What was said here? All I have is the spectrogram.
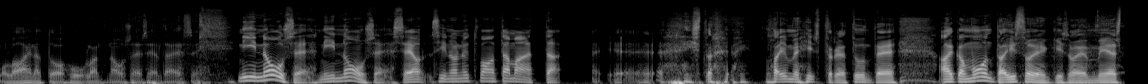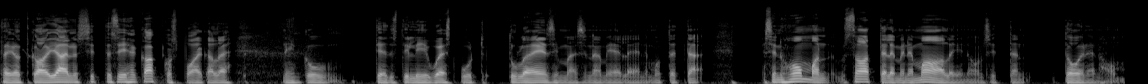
mulla aina tuo Huuland nousee sieltä esiin. Niin nousee, niin nousee. Se on, siinä on nyt vaan tämä, että eh, historia, lajimme historia tuntee aika monta isojen kisojen miestä, jotka on jäänyt sitten siihen kakkospaikalle. Niin kuin tietysti Lee Westwood tulee ensimmäisenä mieleen, mutta että sen homman saatteleminen maaliin on sitten toinen, homma,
